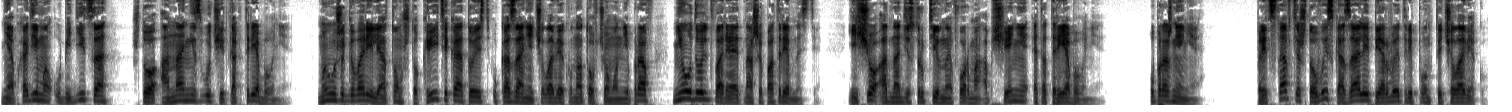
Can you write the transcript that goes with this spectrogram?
необходимо убедиться, что она не звучит как требование. Мы уже говорили о том, что критика, то есть указание человеку на то, в чем он не прав, не удовлетворяет наши потребности. Еще одна деструктивная форма общения – это требование. Упражнение. Представьте, что вы сказали первые три пункта человеку.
